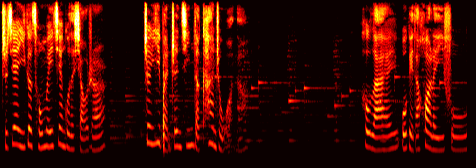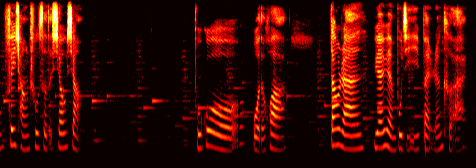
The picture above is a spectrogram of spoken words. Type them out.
只见一个从没见过的小人儿，正一本正经地看着我呢。后来我给他画了一幅非常出色的肖像。不过，我的画当然远远不及本人可爱。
